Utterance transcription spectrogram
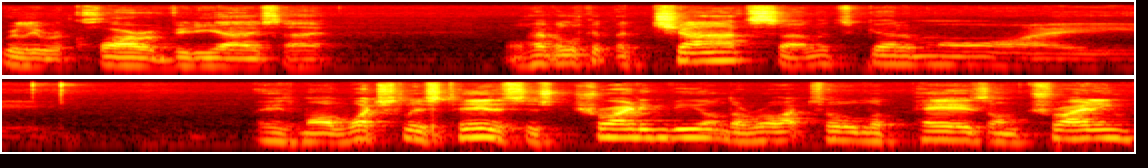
really require a video, so We'll have a look at the chart. So let's go to my, here's my watch list here. This is TradingView on the right all the pairs I'm trading.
